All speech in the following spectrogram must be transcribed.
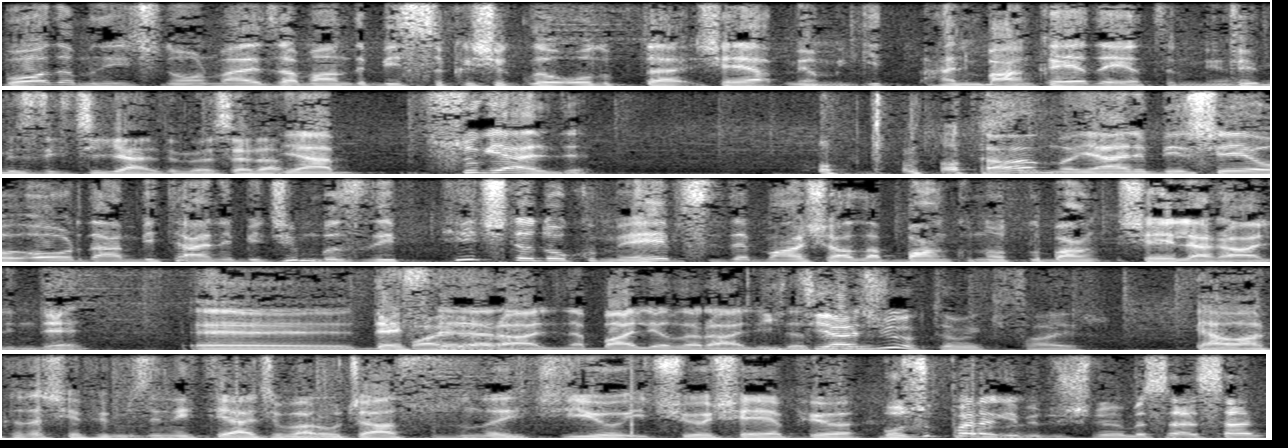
bu adamın hiç normal zamanda bir sıkışıklığı olup da şey yapmıyor mu? Git hani bankaya da yatırmıyor. Temizlikçi geldi mesela. Ya su geldi. tamam mı? Yani bir şey oradan bir tane bir cımbızlayıp hiç de dokunmuyor. Hepsi de maşallah banknotlu bank şeyler halinde. E, desteler Balyalar. halinde, balyalar halinde. İhtiyacı duruyor. yok demek ki Fahir. Ya arkadaş hepimizin ihtiyacı var. O casusun da hiç yiyor, içiyor, şey yapıyor. Bozuk para Onu- gibi düşünüyor. Mesela sen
